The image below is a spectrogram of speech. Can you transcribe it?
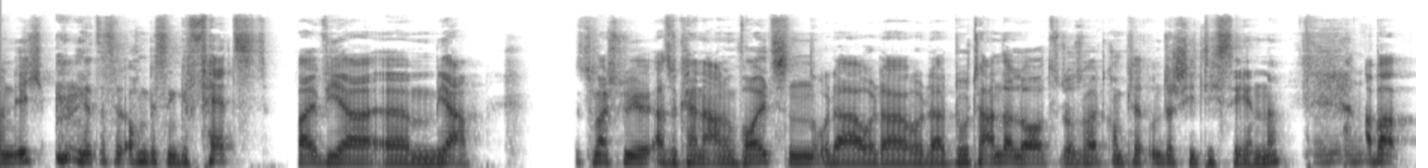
und ich jetzt ist halt auch ein bisschen gefetzt, weil wir, ähm, ja, zum Beispiel, also keine Ahnung, Wolzen oder, oder, oder Dota Underlords oder so halt komplett unterschiedlich sehen, ne? Mhm. Aber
